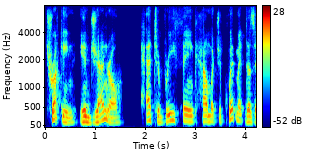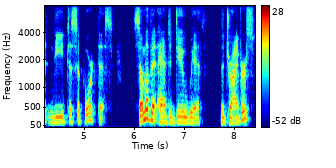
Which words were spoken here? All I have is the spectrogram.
trucking in general had to rethink how much equipment does it need to support this. Some of it had to do with the drivers.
